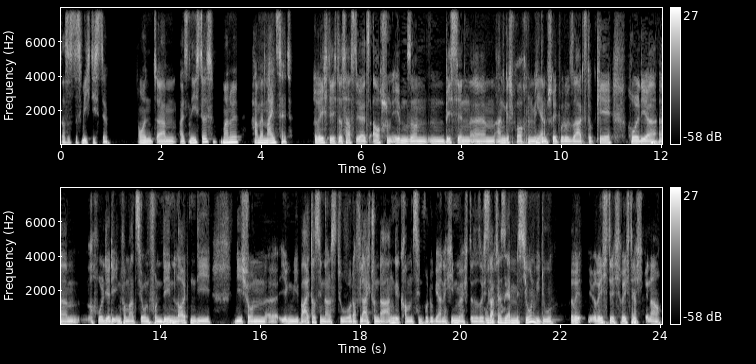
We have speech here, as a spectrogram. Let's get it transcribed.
Das ist das Wichtigste. Und ähm, als nächstes, Manuel, haben wir Mindset. Richtig, das hast du ja jetzt auch schon eben so ein, bisschen ähm, angesprochen mit ja. dem Schritt, wo du sagst, okay, hol dir, ähm, hol dir die Information von den Leuten, die, die schon äh, irgendwie weiter sind als du oder vielleicht schon da angekommen sind, wo du gerne hin möchtest. Also ich oder sag, auf derselben Mission wie du. Richtig, richtig, ja. genau.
